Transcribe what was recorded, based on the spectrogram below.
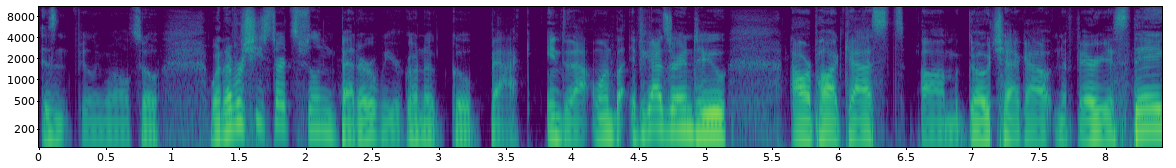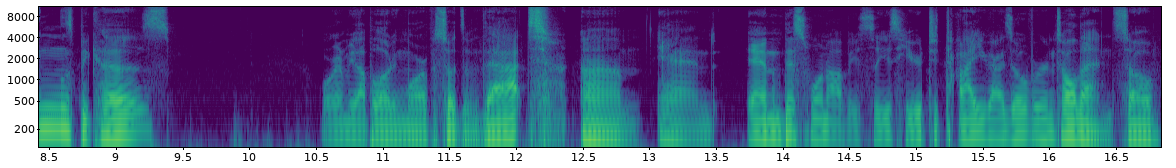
isn't feeling well. So whenever she starts feeling better, we are gonna go back into that one. But if you guys are into our podcast, um, go check out Nefarious Things because we're gonna be uploading more episodes of that. Um, and and this one obviously is here to tie you guys over until then. So,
